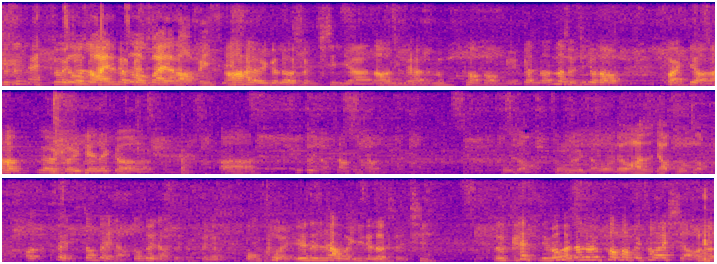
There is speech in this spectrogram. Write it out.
就是对，作就是老的作怪的老兵。然后还有一个热水器啊，然后里面还有什么泡泡面，干然后热水器又到坏掉，然后那个隔一天那个呃，区队长上面叫什么？副中，中队长我们的话是叫副中。哦，对，中队长，中队长这个这个崩溃，因为这是他唯一的热水器。我看你们晚上都是泡泡面冲太小了，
